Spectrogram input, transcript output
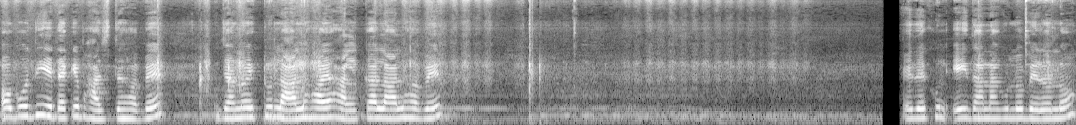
অবধি এটাকে ভাজতে হবে, যেন একটু লাল হয়, হালকা লাল হবে। এ দেখুন, এই দানাগুলো বেরোলো।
